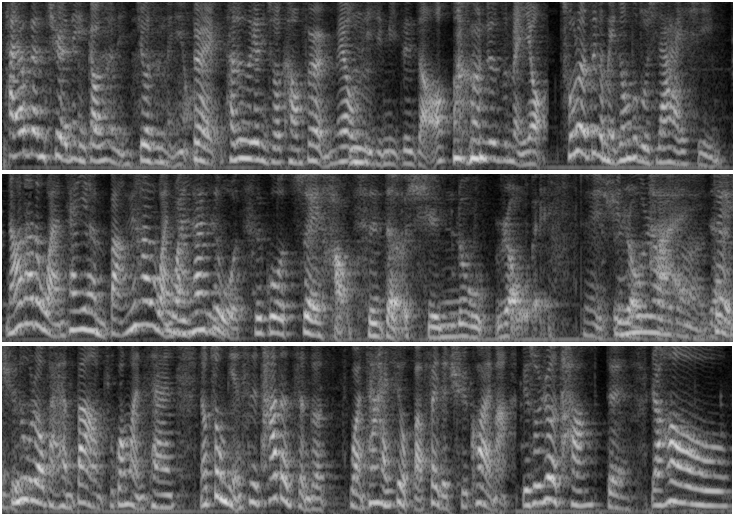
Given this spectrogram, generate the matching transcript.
他要更确定告诉你就是没有，对，他就是跟你说 confirm 没有提醒你这招，嗯、就是没有。除了这个美中不足，其他还行。然后他的晚餐也很棒，因为他的晚餐晚餐是我吃过最好吃的驯鹿肉，哎，对，熏鹿肉排，对，熏鹿肉排很棒，烛光晚餐。然后重点是它的整个晚餐还是有 buffet 的区块嘛，比如说热汤，对，然后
